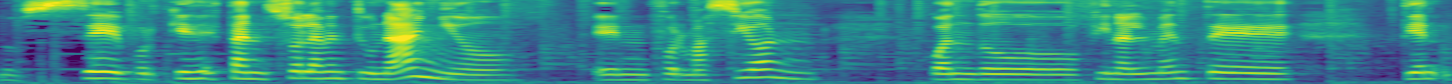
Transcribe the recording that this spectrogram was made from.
no sé por qué están solamente un año en formación cuando finalmente tien-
